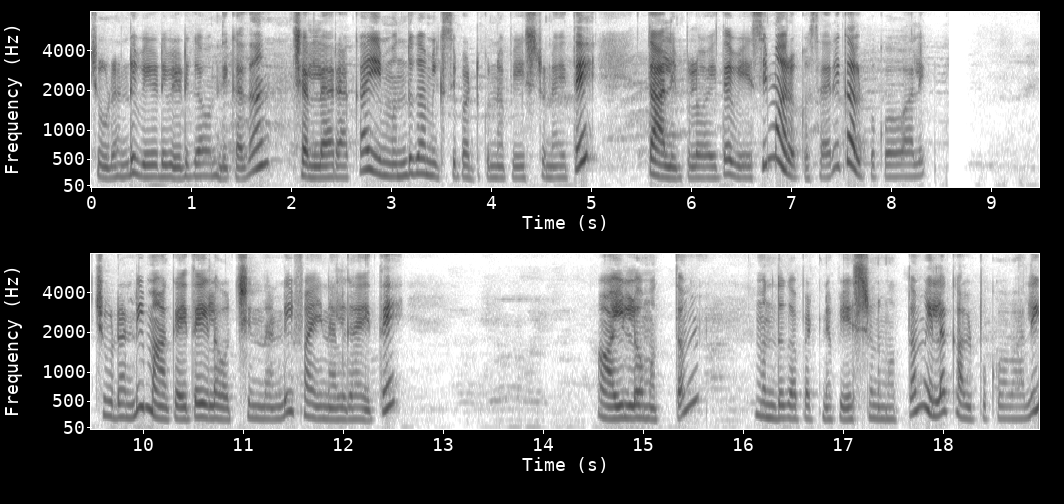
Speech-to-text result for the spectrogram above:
చూడండి వేడివేడిగా ఉంది కదా. చల్లారాక ఈ ముందుగా మిక్సీ పట్టుకున్న పేస్టును అయితే తాలింపులో అయితే వేసి మరొకసారి కలుపుకోవాలి. చూడండి మాకైతే ఇలా వచ్చిందండి. ఫైనల్గా అయితే ఆయిల్లో మొత్తం ముందుగా పెట్టిన పేస్ట్ను మొత్తం ఇలా కలుపుకోవాలి.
